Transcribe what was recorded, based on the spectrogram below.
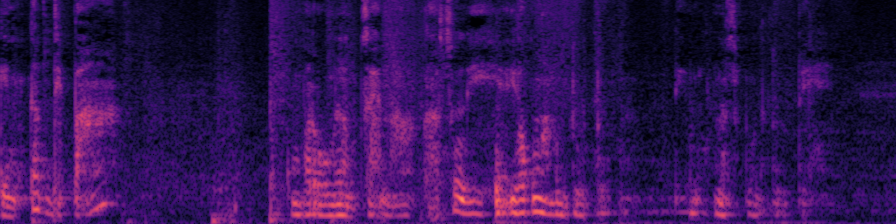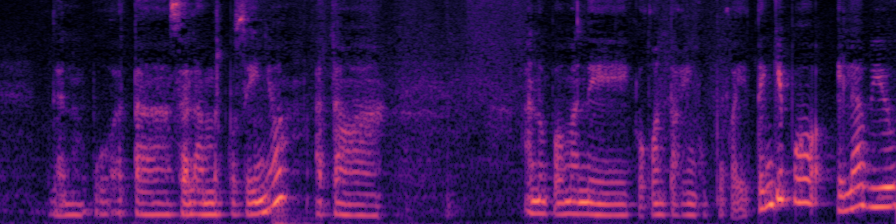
Kintab, di ba? Kung marunong lang sana. Kaso eh, ayoko nga magduto. Hindi mas magduto eh. Ganun po. At ah, salamat po sa inyo. At ah, ano pa man eh, kukontakin ko po kayo. Thank you po. I love you.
